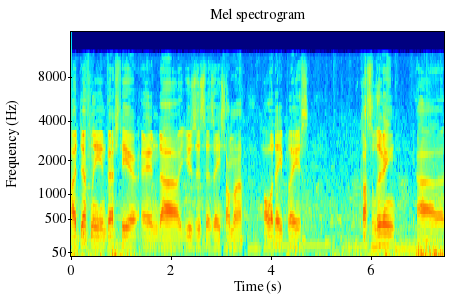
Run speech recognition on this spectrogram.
I definitely invest here and uh, use this as a summer holiday place. Cost of living, uh,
